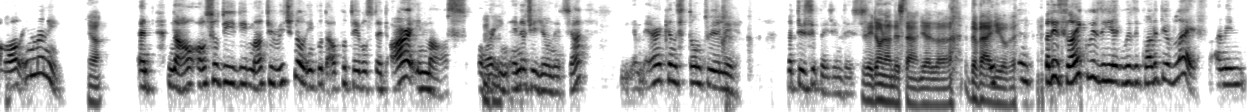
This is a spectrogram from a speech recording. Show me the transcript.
all in money. Yeah. And now also the, the multi-regional input output tables that are in mass or mm-hmm. in energy units, yeah. The Americans don't really participate in this. They don't understand, yeah, the, the value of it. But it's like with the with the quality of life. I mean,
